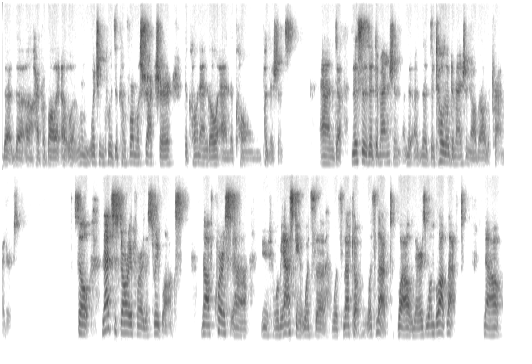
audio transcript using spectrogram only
the, the uh, hyperbolic, uh, which includes the conformal structure, the cone angle, and the cone positions. And uh, this is a dimension, the, the, the total dimension of all the parameters. So that's the story for the three blocks. Now, of course, uh, you will be asking what's the what's left of, what's left. Well, there is one block left. Now,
